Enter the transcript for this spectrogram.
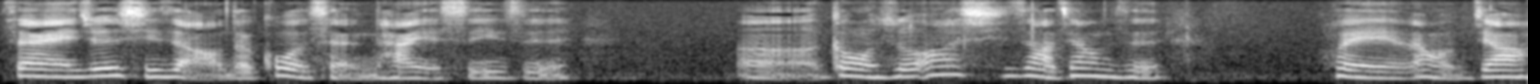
在就是洗澡的过程，他也是一直，呃，跟我说，哦，洗澡这样子会让我比较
